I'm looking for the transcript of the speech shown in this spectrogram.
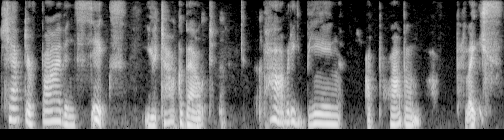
Chapter five and six you talk about poverty being a problem of place.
